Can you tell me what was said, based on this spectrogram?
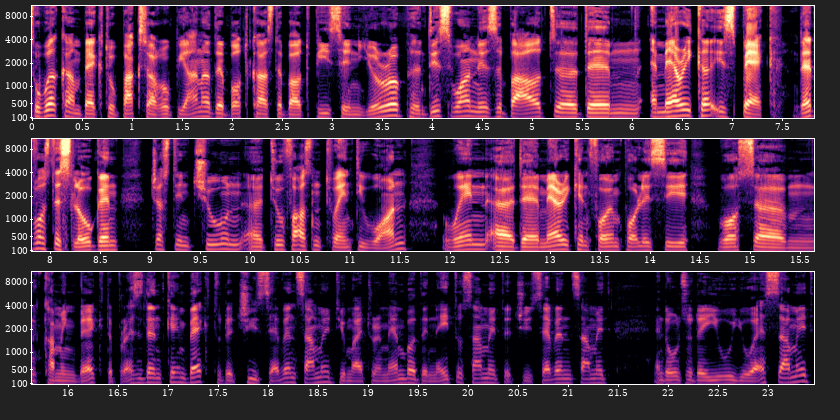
So, welcome back to Pax Europeana, the podcast about peace in Europe. This one is about uh, the um, America is back. That was the slogan just in June uh, 2021 when uh, the American foreign policy was um, coming back. The president came back to the G7 summit. You might remember the NATO summit, the G7 summit, and also the EU US summit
